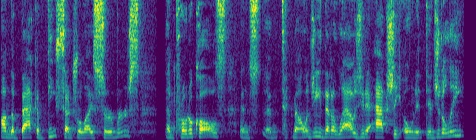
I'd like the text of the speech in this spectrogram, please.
on the back of decentralized servers and protocols and, and technology that allows you to actually own it digitally,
